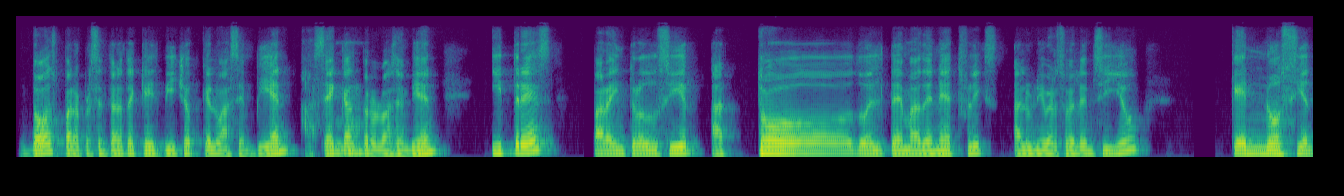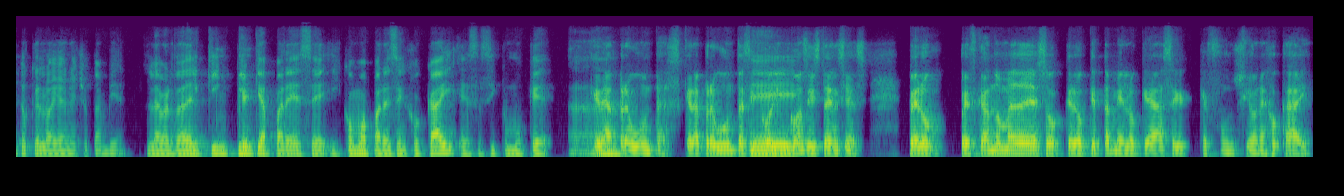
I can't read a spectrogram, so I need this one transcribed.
Dos, para presentarte a Kate Bishop, que lo hacen bien, a secas, pero lo hacen bien. Y tres, para introducir a todo el tema de Netflix al universo del MCU que no siento que lo hayan hecho tan bien. La verdad, el Kingpin que aparece y cómo aparece en Hawkeye es así como que... Crea ah. preguntas, crea preguntas y inconsistencias. Pero pescándome de eso, creo que también lo que hace que funcione Hawkeye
